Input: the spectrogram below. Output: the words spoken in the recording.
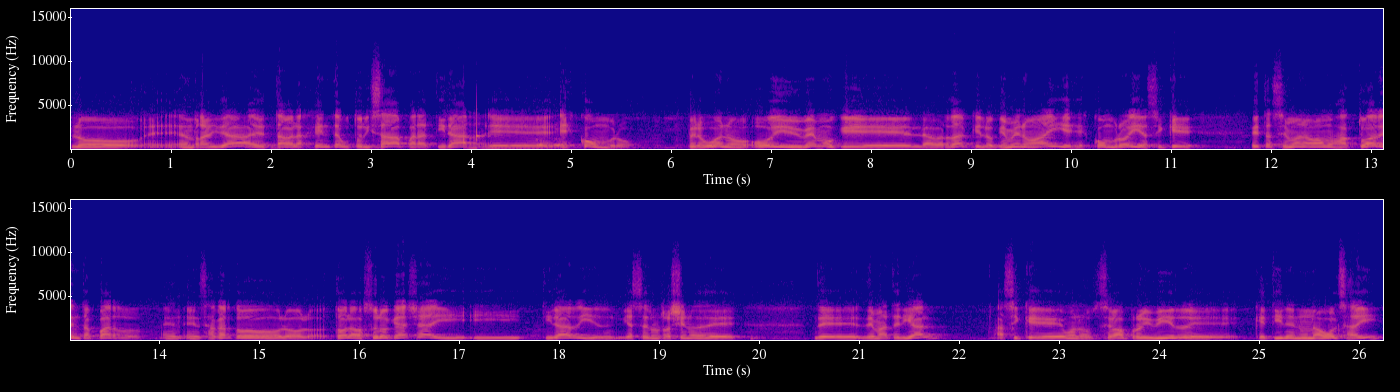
lo, eh, en realidad estaba la gente autorizada para tirar eh, escombro. Pero bueno, hoy vemos que la verdad que lo que menos hay es escombro ahí, así que esta semana vamos a actuar en tapar, en, sacar todo toda la basura que haya y, tirar y, hacer un relleno de, material. Así que bueno, se va a prohibir eh, que tiren una bolsa ahí,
